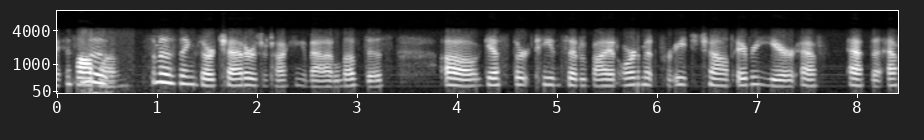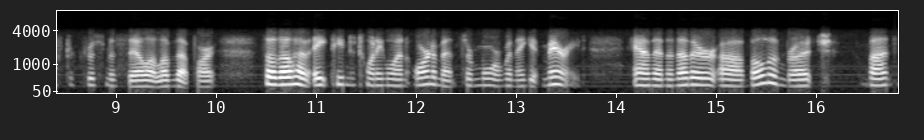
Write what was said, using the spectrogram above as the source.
Right. And some, of the, some of the things our chatters are talking about, I love this. Uh, guest 13 said we buy an ornament for each child every year af- at the after Christmas sale. I love that part. So they'll have 18 to 21 ornaments or more when they get married. And then another uh, Bolin Bunch bunch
